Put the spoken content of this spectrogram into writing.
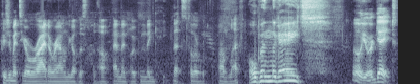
because you're meant to go right around, you got this ladder, and then open the gate that's to the um, left. Open the gates! Oh, you're a gate.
